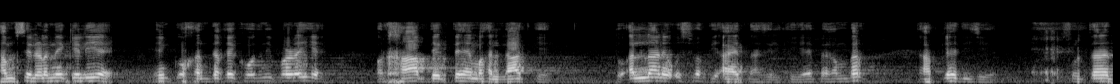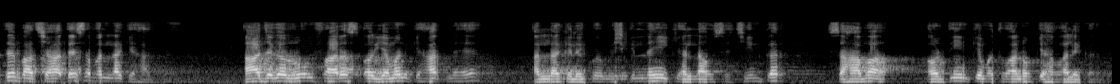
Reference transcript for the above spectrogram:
ہم سے لڑنے کے لیے ان کو خندقیں کھودنی پڑ رہی ہے اور خواب دیکھتے ہیں محلات کے۔ تو اللہ نے اس وقت یہ آیت نازل کی ہے۔ پیغمبر، آپ کہہ دیجیے، سلطنت بادشاہتیں سب اللہ کے ہاتھ میں۔ آج اگر روم، فارس اور یمن کے ہاتھ میں ہے، اللہ کے لیے کوئی مشکل نہیں کہ اللہ اسے چھین کر صحابہ اور دین کے متوالوں کے حوالے کر دے۔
